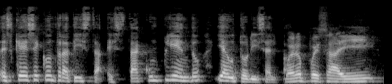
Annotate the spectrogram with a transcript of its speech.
es que ese contratista está cumpliendo y autoriza el pago. Bueno, pues ahí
